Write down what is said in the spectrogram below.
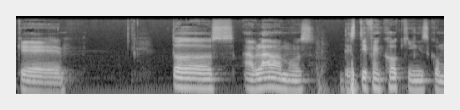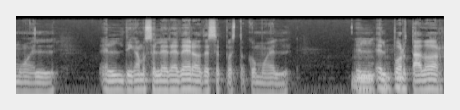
que todos hablábamos de Stephen Hawking como el, el, digamos, el heredero de ese puesto, como el, el, portador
